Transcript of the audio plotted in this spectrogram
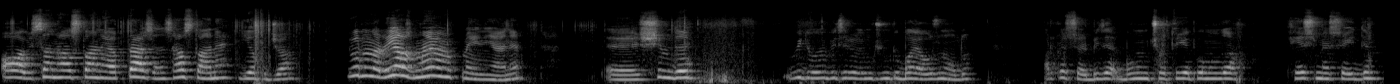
Abi sen hastane yap derseniz hastane yapacağım. Yorumlara yazmayı unutmayın yani. Ee, şimdi videoyu bitirelim çünkü bayağı uzun oldu. Arkadaşlar bir de bunun çatı yapımında kesmeseydim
